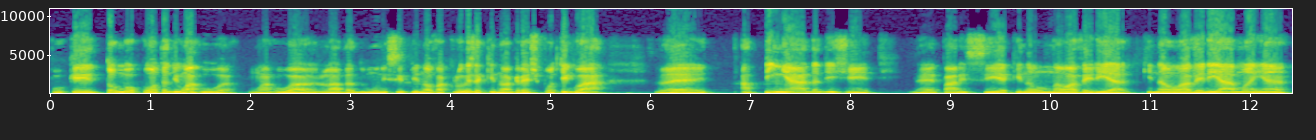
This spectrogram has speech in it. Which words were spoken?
porque tomou conta de uma rua, uma rua lá do município de Nova Cruz, aqui no Agreste Potiguar, né, apinhada de gente, né? Parecia que não, não haveria que não haveria amanhã.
